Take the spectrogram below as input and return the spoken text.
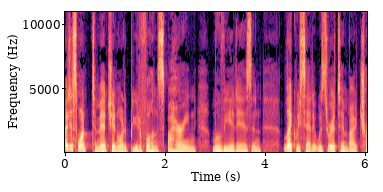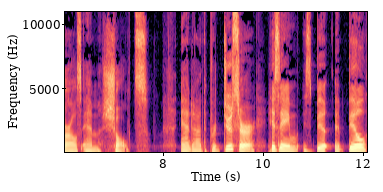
I just want to mention what a beautiful, inspiring movie it is. And like we said, it was written by Charles M. Schulz. And uh, the producer, his name is Bill, uh, Bill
